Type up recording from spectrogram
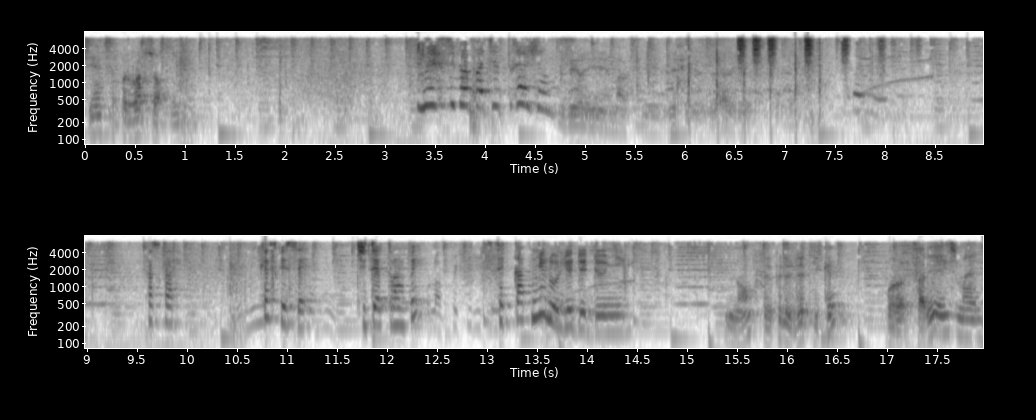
Tiens, c'est pour votre sortie. Merci, papa, tu es très gentil. De rien, ma fille. Pascal, qu'est-ce que c'est? Tu t'es trompé? C'est 4000 au lieu de 2000. Non, c'est que de deux tickets pour Fanny et Ismaël.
